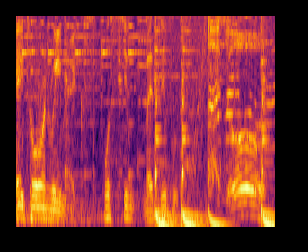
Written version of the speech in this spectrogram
J-Torn Remix. Musim Medribur. Alo.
